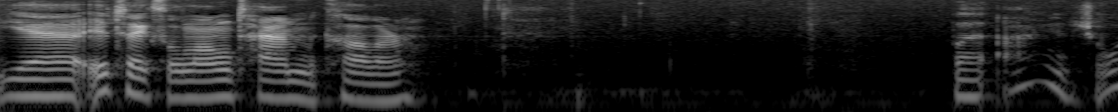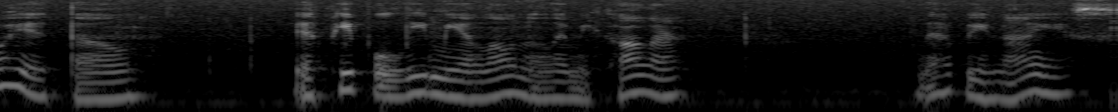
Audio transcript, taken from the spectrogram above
Yeah, it takes a long time to color. But I enjoy it though. If people leave me alone and let me color, that'd be nice.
